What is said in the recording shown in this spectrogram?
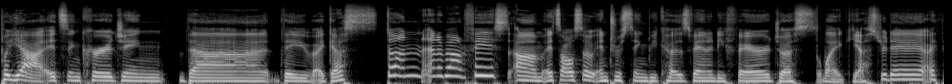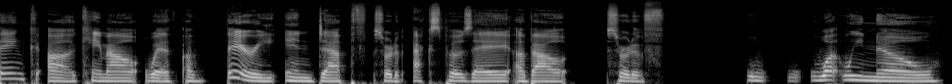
but yeah, it's encouraging that they've, I guess, done an about face. Um, it's also interesting because Vanity Fair just like yesterday, I think, uh, came out with a very in depth sort of expose about sort of w- what we know,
